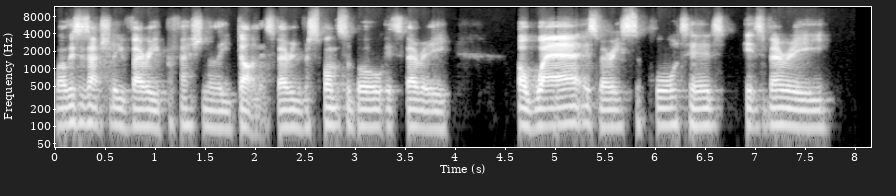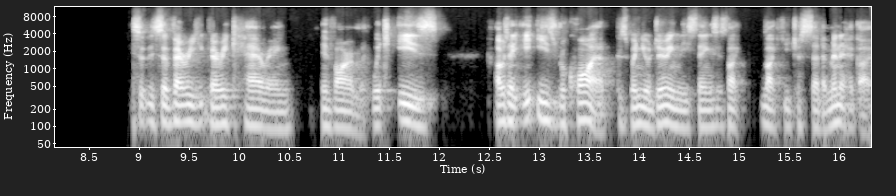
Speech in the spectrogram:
well this is actually very professionally done. It's very responsible. It's very aware, it's very supported, it's very, it's, it's a very, very caring environment, which is, I would say it is required because when you're doing these things, it's like, like you just said a minute ago,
